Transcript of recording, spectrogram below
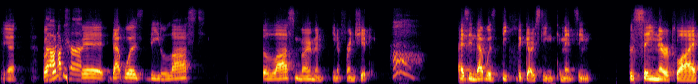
Yeah, but Uh, what I if it's can't. that was the last, the last moment in a friendship, as in that was the the ghosting commencing, the seen no reply.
